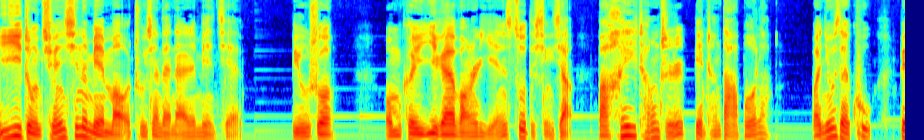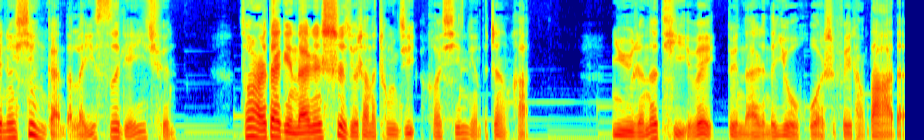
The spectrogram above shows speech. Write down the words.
以一种全新的面貌出现在男人面前。比如说，我们可以一改往日严肃的形象，把黑长直变成大波浪，把牛仔裤变成性感的蕾丝连衣裙，从而带给男人视觉上的冲击和心灵的震撼。女人的体味对男人的诱惑是非常大的，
